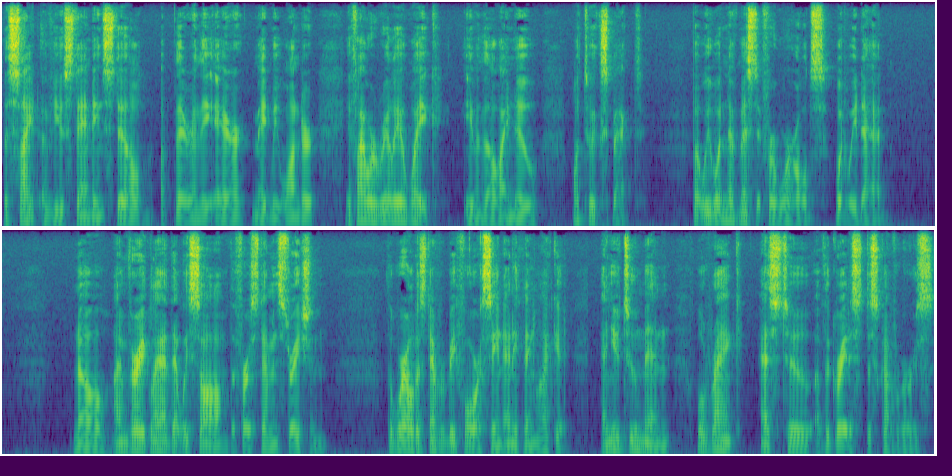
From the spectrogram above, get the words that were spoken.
The sight of you standing still up there in the air made me wonder if I were really awake, even though I knew what to expect. But we wouldn't have missed it for worlds, would we, Dad?" "No. I am very glad that we saw the first demonstration. The world has never before seen anything like it, and you two men will rank as two of the greatest discoverers."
